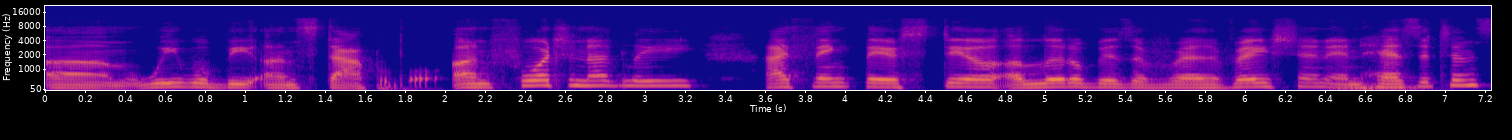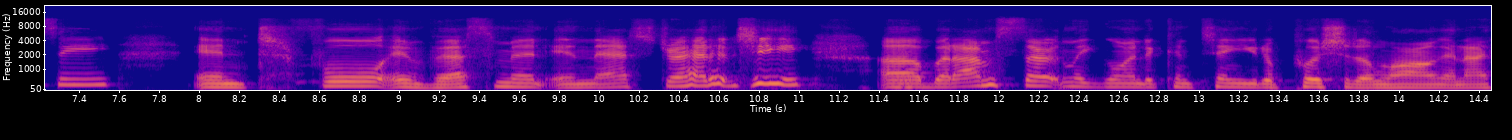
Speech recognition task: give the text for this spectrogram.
um, we will be unstoppable. Unfortunately, I think there's still a little bit of reservation and hesitancy and full investment in that strategy. Uh, but I'm certainly going to continue to push it along. And I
